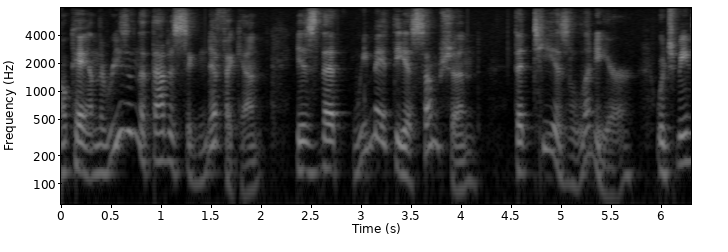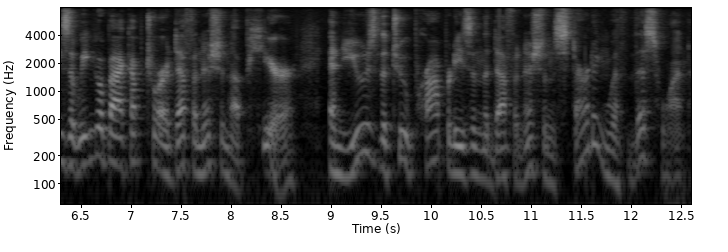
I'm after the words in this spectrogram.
Okay, and the reason that that is significant is that we made the assumption that t is linear, which means that we can go back up to our definition up here and use the two properties in the definition, starting with this one.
